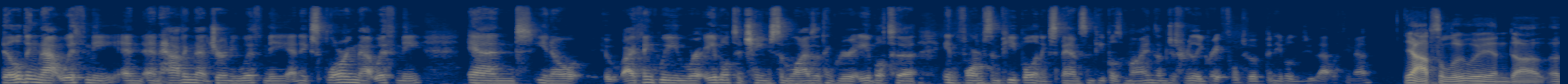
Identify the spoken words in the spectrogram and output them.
building that with me and and having that journey with me and exploring that with me. And you know I think we were able to change some lives. I think we were able to inform some people and expand some people's minds. I'm just really grateful to have been able to do that with you, man. Yeah, absolutely, and uh, uh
